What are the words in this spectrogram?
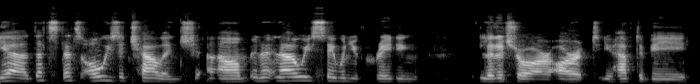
yeah, that's that's always a challenge. Um, and, I, and I always say when you're creating literature or art, you have to be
